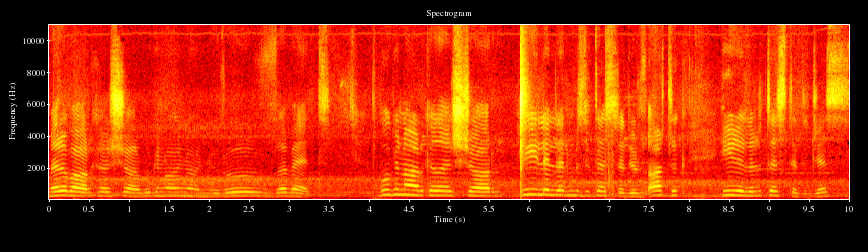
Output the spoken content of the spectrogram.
Merhaba arkadaşlar. Bugün oyun oynuyoruz. Evet. Bugün arkadaşlar hilelerimizi test ediyoruz. Artık hileleri test edeceğiz.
